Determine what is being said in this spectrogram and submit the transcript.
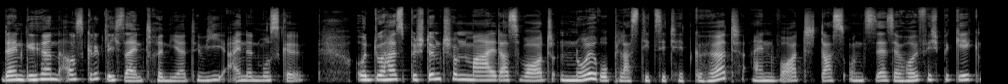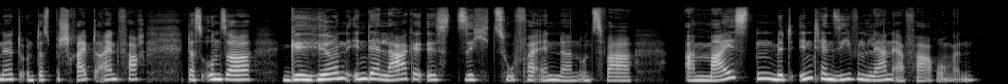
dein Gehirn aus Glücklichsein trainiert, wie einen Muskel. Und du hast bestimmt schon mal das Wort Neuroplastizität gehört, ein Wort, das uns sehr, sehr häufig begegnet. Und das beschreibt einfach, dass unser Gehirn in der Lage ist, sich zu verändern. Und zwar am meisten mit intensiven Lernerfahrungen.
